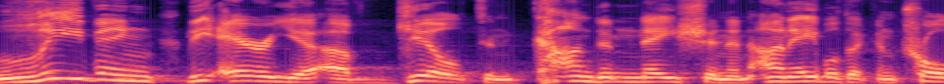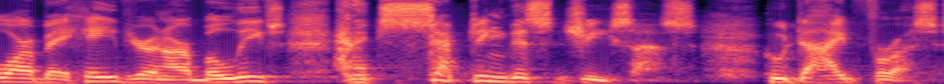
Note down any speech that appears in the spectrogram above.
leaving the area of guilt and condemnation and unable to control our behavior and our beliefs and accepting this Jesus who died for us.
